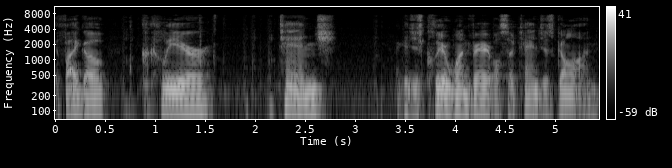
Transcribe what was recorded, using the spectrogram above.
if I go clear tanh, I could just clear one variable, so tanh is gone.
